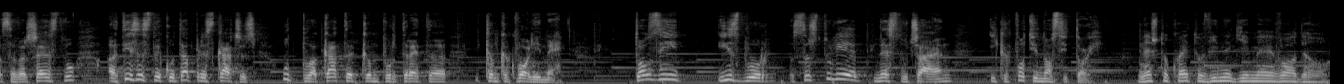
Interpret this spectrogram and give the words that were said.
съвършенство, а ти с лекота прескачаш от плаката към портрета и към какво ли не. Този избор също ли е не случайен и какво ти носи той? Нещо, което винаги ме е водело.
